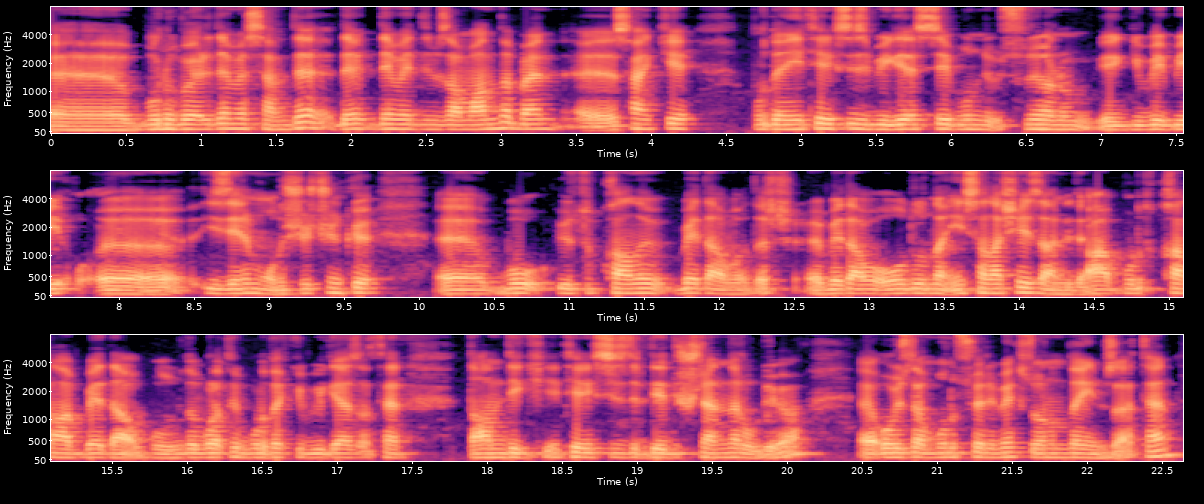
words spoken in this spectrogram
E, bunu böyle demesem de, de demediğim zaman da ben sanki burada niteliksiz bilgileri size bunu sunuyorum e, gibi bir e, izlenim oluşuyor. Çünkü e, bu YouTube kanalı bedavadır. E, bedava olduğunda insanlar şey zannediyor. Aa, burada kanal bedava. Burada, buradaki, buradaki bilgiler zaten dandik, niteliksizdir diye düşünenler oluyor. E, o yüzden bunu söylemek zorundayım zaten.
